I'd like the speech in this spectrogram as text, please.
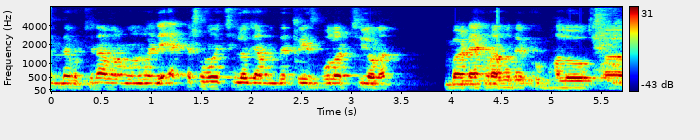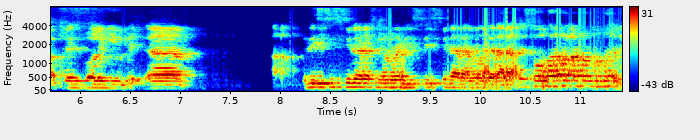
চিন্তা করছি না। আমার মনে হয় যে একটা সময় ছিল যে আমাদের পেস বোলার ছিল না বাট এখন আমাদের খুব ভালো পেস বোলিং ইউনিট স্পিনার ছিল না স্পিনার আমাদের আছে। সো ওভারঅল আমার মনে হয়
